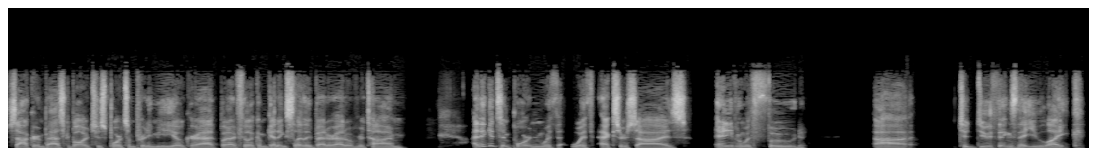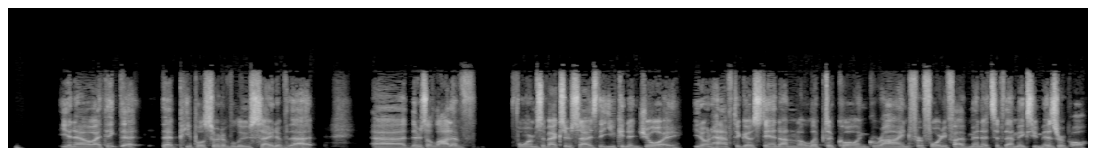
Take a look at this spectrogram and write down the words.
Soccer and basketball are two sports I'm pretty mediocre at, but I feel like I'm getting slightly better at over time. I think it's important with with exercise and even with food. Uh, to do things that you like. You know, I think that that people sort of lose sight of that. Uh, there's a lot of forms of exercise that you can enjoy. You don't have to go stand on an elliptical and grind for 45 minutes if that makes you miserable.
